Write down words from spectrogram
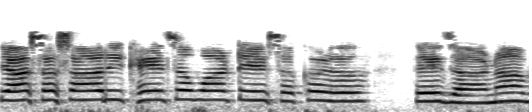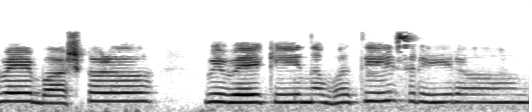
त्या ससारिखेच वाटे सकळ ते जाणावे बाष्कळ विवेकी नभती श्रीराम.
